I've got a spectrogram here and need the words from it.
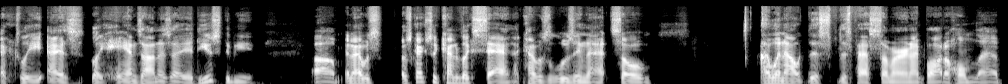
actually as like hands on as I had used to be. Um, and I was I was actually kind of like sad. I kind of was losing that. So I went out this this past summer and I bought a home lab.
